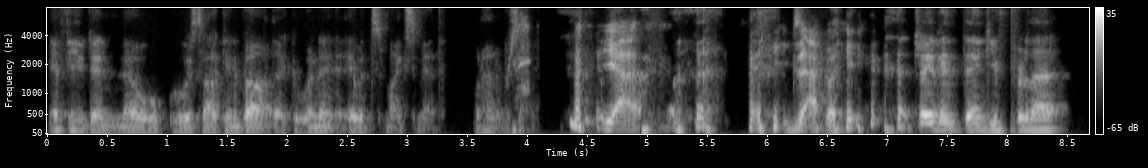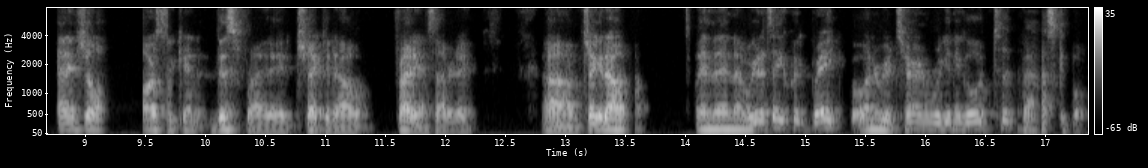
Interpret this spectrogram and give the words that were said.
If you didn't know who was talking about that could win it, it was Mike Smith, 100%. yeah, exactly. Jaden, thank you for that. NHL All-Star Weekend this Friday. Check it out. Friday and Saturday. Um, check it out. And then uh, we're going to take a quick break. But when we return, we're going to go to basketball.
